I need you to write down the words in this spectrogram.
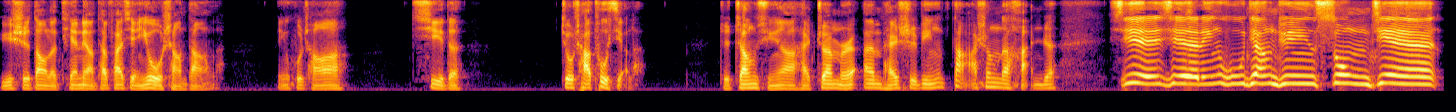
于是到了天亮，他发现又上当了。令狐潮啊，气得就差吐血了。这张巡啊，还专门安排士兵大声的喊着：“谢谢令狐将军送剑。”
